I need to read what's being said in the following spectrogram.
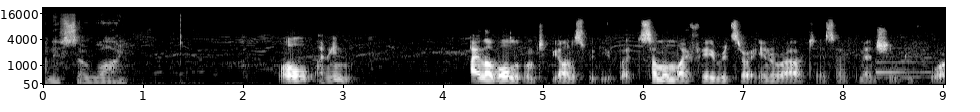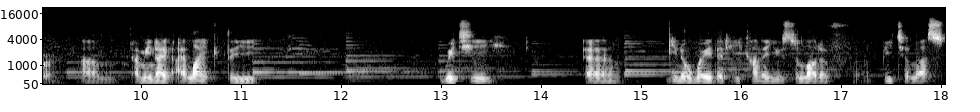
And if so, why? Well, I mean, I love all of them, to be honest with you, but some of my favorites are In or Out, as I've mentioned before. Um, I mean, I, I, like the witty, uh, you know, way that he kind of used a lot of uh, Beatlesque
